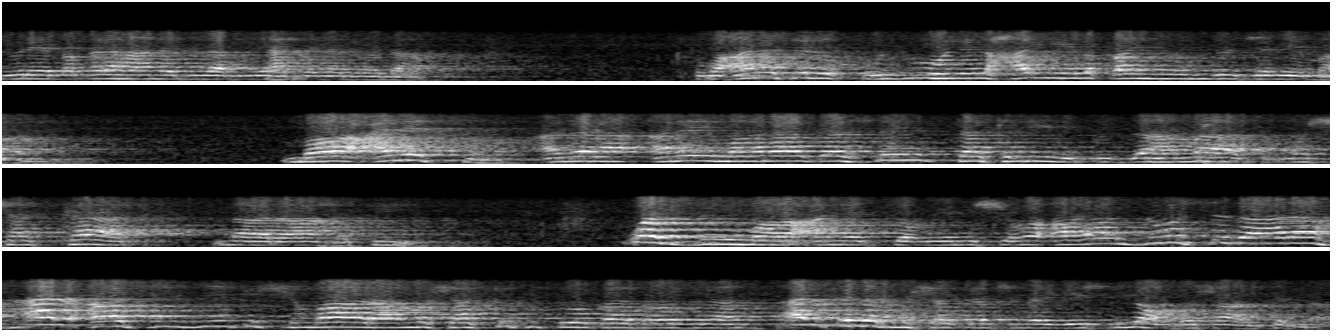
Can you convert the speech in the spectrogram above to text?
سورہ بقرہ آنت لفظ یہ حد نگودا وعنت الوجوه للحي القيوم دو چنی معنی ما عنتم انا انا مانا کہتے تکلیف زحمت مشکل ناراحتی ودو ما عنتم یعنی شما آیان دوست دارم هر آچیزی که شما را مشکل تو کا دور هر قدر مشکل شما گیشتی یا خوشحال کرنا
